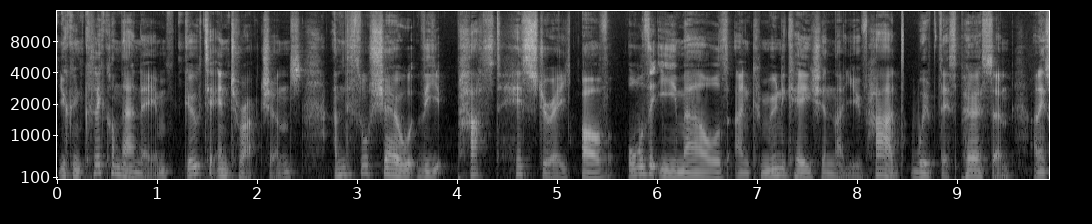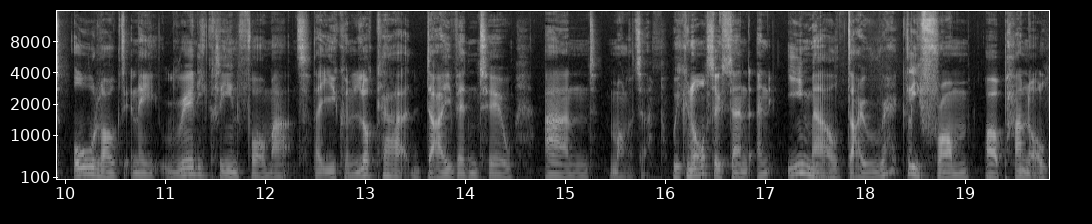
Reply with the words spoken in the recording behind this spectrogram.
you can click on their name, go to interactions and this will show the past history of all the emails and communication that you've had with this person and it's all logged in a really clean format that you can look at, dive into and monitor. We can also send an email directly from our panel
